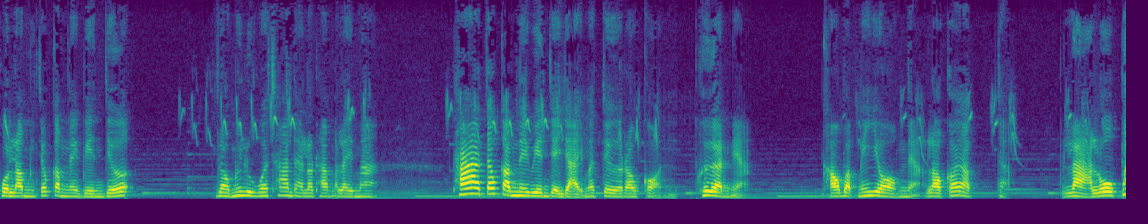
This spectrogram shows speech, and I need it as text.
คนเรามีเจ้ากรรมในเวรเยอะ เราไม่รู้ว่าชาติใดเราทำอะไรมา ถ้าเจ้ากรรมในเวรใหญ่ ๆ มาเจอเราก่อนเพื่อนเนี่ยเขาแบบไม่ยอมเนี่ย เราก็แบบจะลาโลกไป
